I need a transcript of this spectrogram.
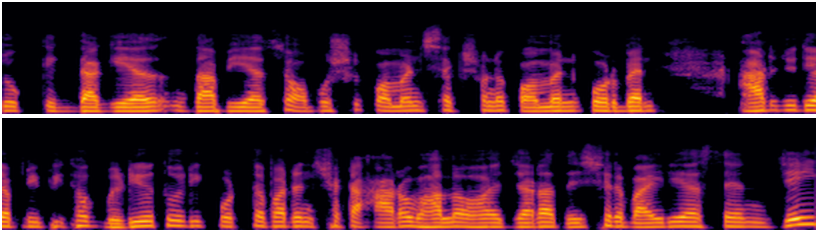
যৌক্তিক দাবি আছে, অবশ্যই কমেন্ট সেকশনে কমেন্ট করবেন। আর যদি আপনি পৃথক ভিডিও তৈরি করতে পারেন, সেটা আরও ভালো হয়। যারা দেশের বাইরে আছেন, যেই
